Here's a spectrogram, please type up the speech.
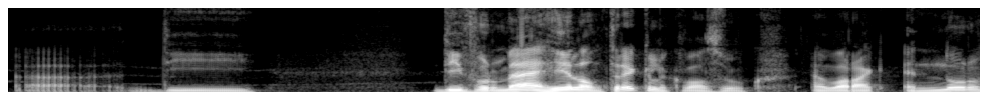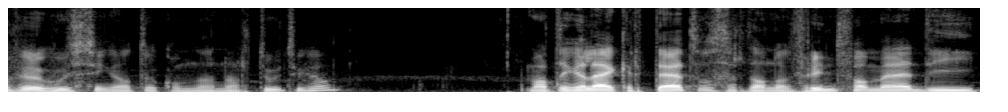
eh, die, die voor mij heel aantrekkelijk was ook. En waar ik enorm veel goesting had ook om daar naartoe te gaan. Maar tegelijkertijd was er dan een vriend van mij die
